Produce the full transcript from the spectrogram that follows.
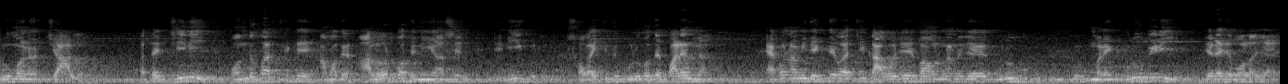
রু মানে হচ্ছে আলো। অর্থাৎ যিনি অন্ধকার থেকে আমাদের আলোর পথে নিয়ে আসেন, তিনিই গুরু। সবাই কিন্তু গুরু হতে পারেন না। এখন আমি দেখতে পাচ্ছি কাগজে বা অন্যান্য জায়গায় গুরু মানে গুরু বিড়ি যেটাকে বলা যায়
